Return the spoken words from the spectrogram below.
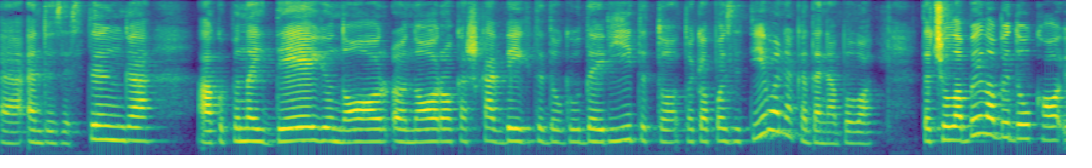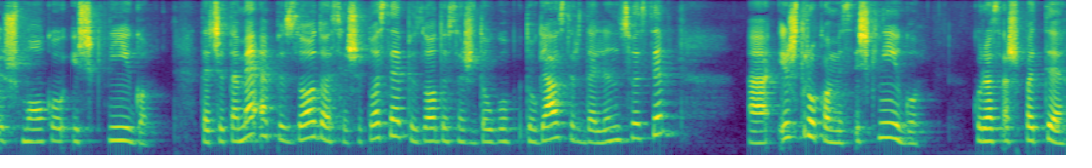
entuziastinga, kupina idėjų, nor, noro kažką veikti, daugiau daryti, to tokio pozityvo niekada nebuvo. Tačiau labai labai daug ko išmokau iš knygų. Tad šitame epizoduose, šituose epizoduose aš daug, daugiausiai ir dalinsiuosi a, ištraukomis iš knygų, kurias aš pati a,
